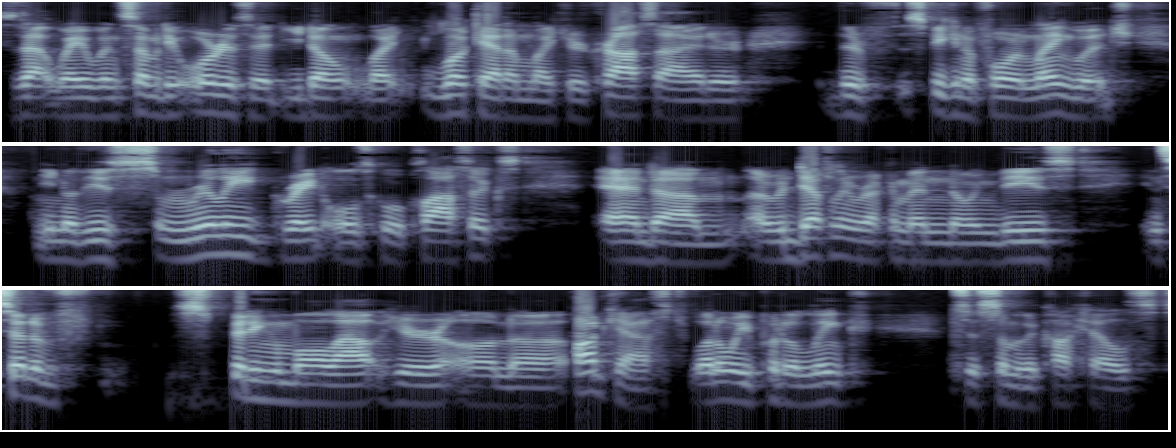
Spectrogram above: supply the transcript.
So that way, when somebody orders it, you don't like look at them like you're cross-eyed or they're speaking a foreign language. You know, these some really great old school classics, and um, I would definitely recommend knowing these instead of spitting them all out here on a podcast. Why don't we put a link to some of the cocktails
